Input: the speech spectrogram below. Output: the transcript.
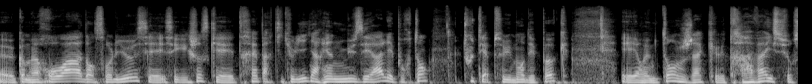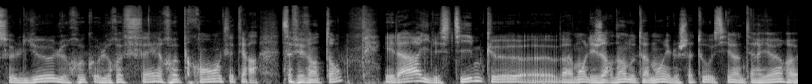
euh, comme un roi dans son lieu. C'est quelque chose qui est très particulier. Il n'y a rien de muséal et pourtant tout est absolument d'époque. Et en même temps, Jacques travaille sur ce lieu, le, le refait, reprend, etc. Ça fait 20 ans. Et là, il estime que euh, vraiment les jardins notamment et le château aussi à l'intérieur euh,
